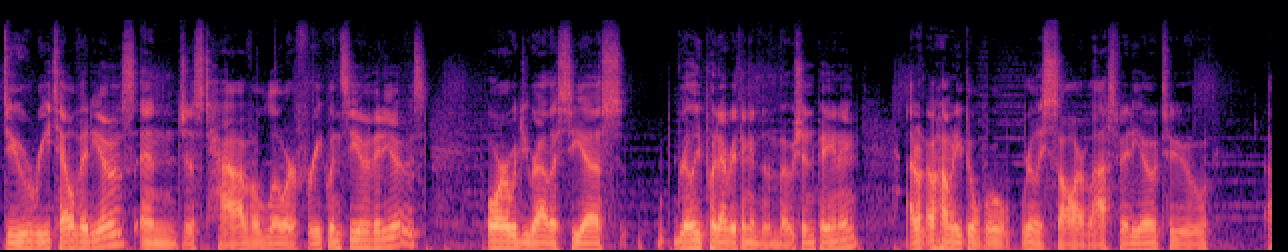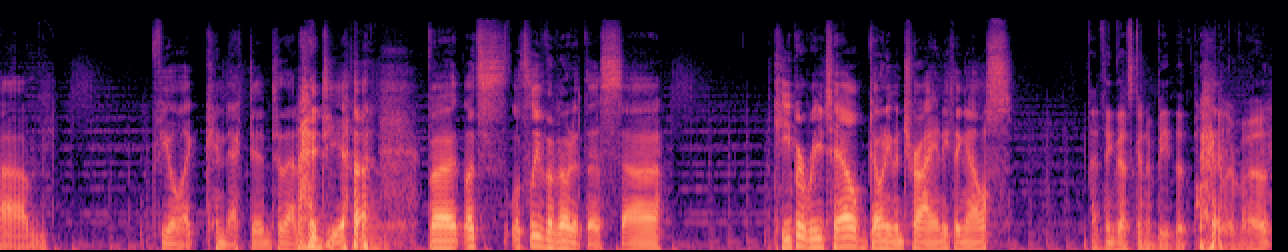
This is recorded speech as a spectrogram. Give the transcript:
do retail videos and just have a lower frequency of videos, or would you rather see us really put everything into the motion painting? I don't know how many people really saw our last video to um, feel like connected to that idea. Yeah. but let's let's leave the vote at this. Uh, keep it retail. Don't even try anything else. I think that's going to be the popular vote.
